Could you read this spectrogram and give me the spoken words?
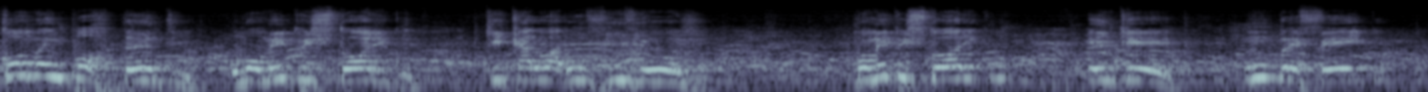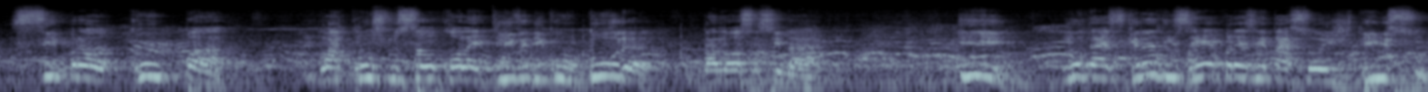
Como é importante o momento histórico que Caruaru vive hoje. Momento histórico em que um prefeito se preocupa com a construção coletiva de cultura da nossa cidade. E uma das grandes representações disso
